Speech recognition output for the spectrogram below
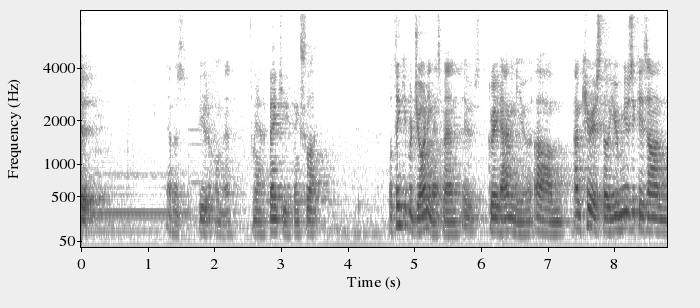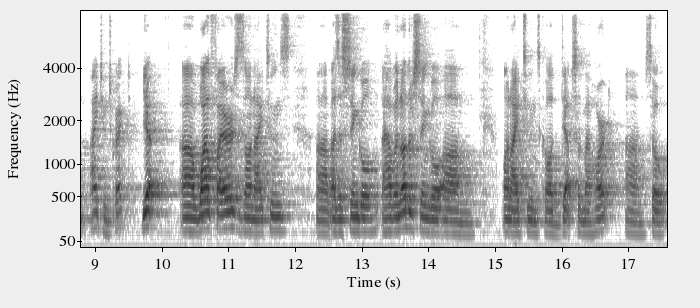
it. That was beautiful, man. Yeah, thank you. Thanks a lot. Well, thank you for joining us, man. It was great having you. Um, I'm curious though. Your music is on iTunes, correct? Yep. Uh, Wildfires is on iTunes um, as a single. I have another single um, on iTunes called Depths of My Heart. Um, so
